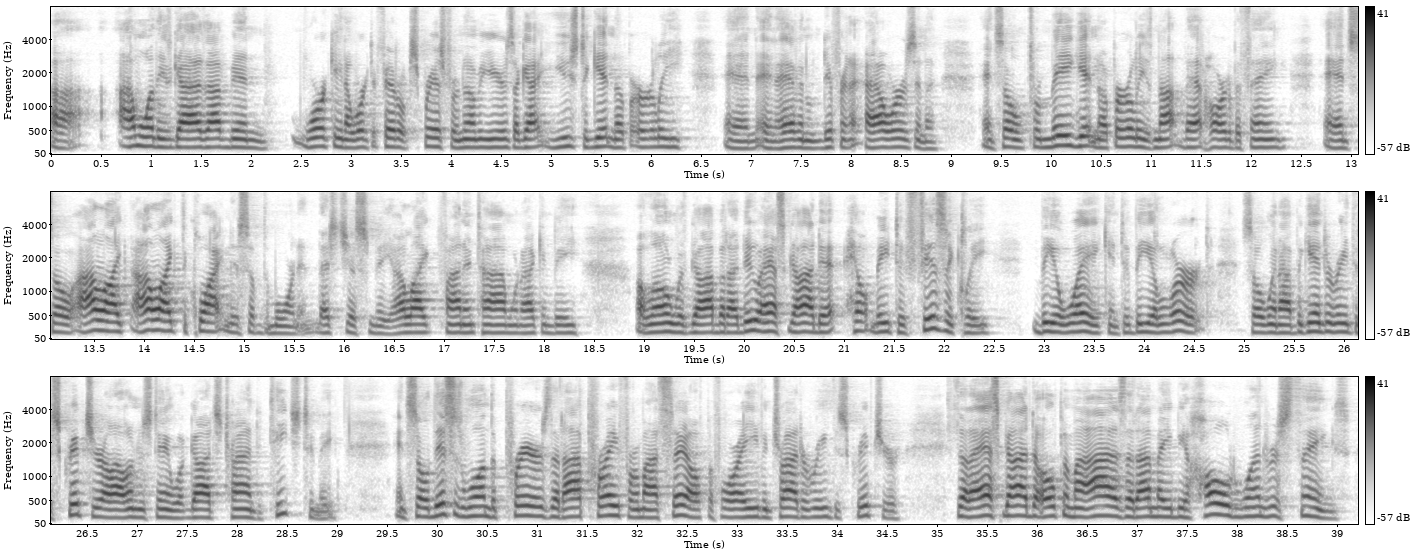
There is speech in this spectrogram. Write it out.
Uh, I'm one of these guys, I've been working, I worked at Federal Express for a number of years. I got used to getting up early and, and having different hours. And, and so for me, getting up early is not that hard of a thing. And so I like I like the quietness of the morning. That's just me. I like finding time when I can be alone with God, but I do ask God to help me to physically be awake and to be alert. So when I begin to read the scripture, I'll understand what God's trying to teach to me. And so this is one of the prayers that I pray for myself before I even try to read the scripture. That I ask God to open my eyes that I may behold wondrous things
